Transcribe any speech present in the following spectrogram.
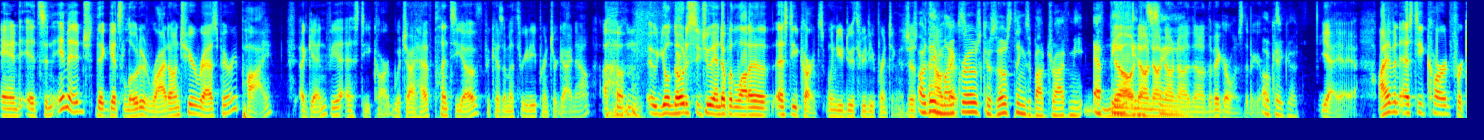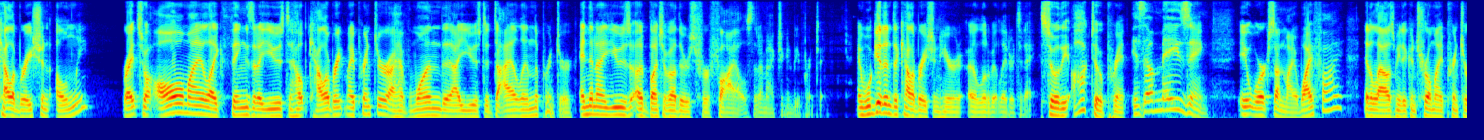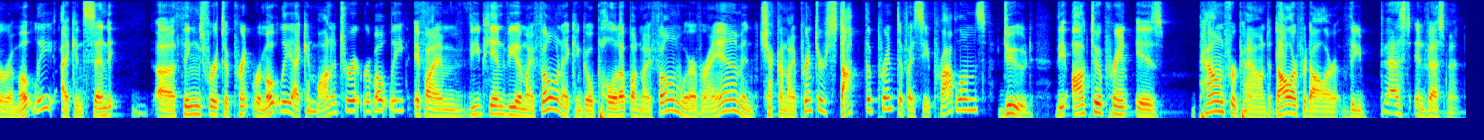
And it's an image that gets loaded right onto your Raspberry Pi, again via SD card, which I have plenty of because I'm a 3D printer guy now. Um, you'll notice that you end up with a lot of SD cards when you do 3D printing. It's just Are they how it goes. micros? Because those things about drive me effing No, no, no, no, insane. no, no. The bigger ones, the bigger ones. Okay, good. Yeah, yeah, yeah. I have an SD card for calibration only, right? So all my like things that I use to help calibrate my printer, I have one that I use to dial in the printer, and then I use a bunch of others for files that I'm actually going to be printing. And we'll get into calibration here a little bit later today. So the Octoprint is amazing. It works on my Wi-Fi. It allows me to control my printer remotely. I can send uh, things for it to print remotely. I can monitor it remotely. If I'm VPN via my phone, I can go pull it up on my phone wherever I am and check on my printer, stop the print if I see problems. Dude, the Octoprint is pound for pound, dollar for dollar, the best investment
